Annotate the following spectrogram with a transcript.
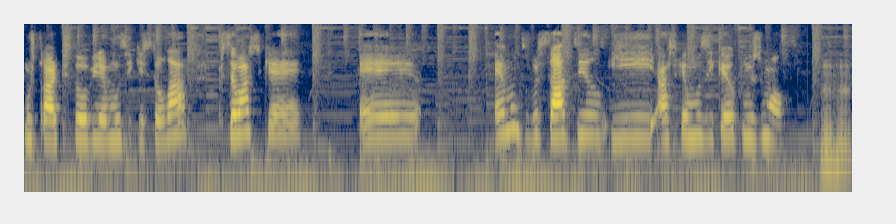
mostrar que estou a ouvir a música e estou lá. Por isso eu acho que é, é, é muito versátil e acho que a música é o que nos move. Uhum.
